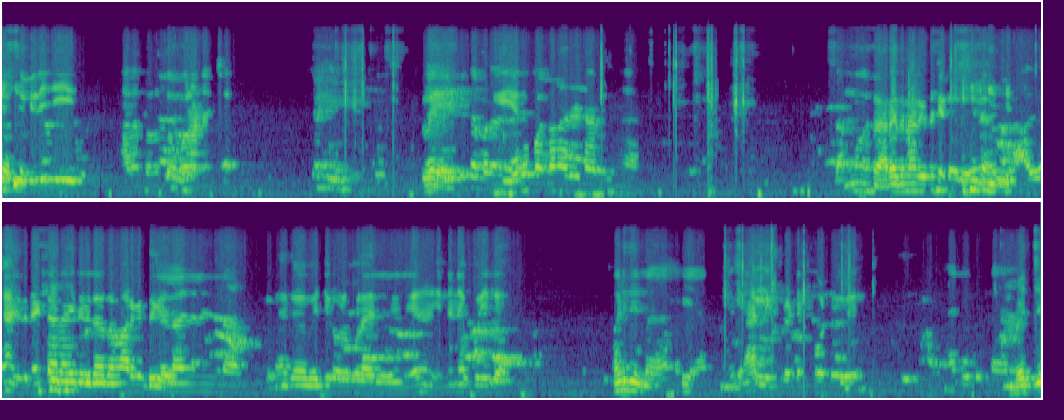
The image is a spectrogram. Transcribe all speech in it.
தோசை விரிஞ்சி அதான் நினைச்சேன். இல்ல, எதை பார்த்தாலும் ரேட்டா இருக்குங்க. செம்ம வேற எதுனா அதுதான் இது நெட்டாரா இது விதவிதமா இருக்கிறதுக்கு எனக்கு வெஜ் ரோல் கூட என்னன்னே புரியல. கேர்லிக் பிரெட் போட்டு வெஜ்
